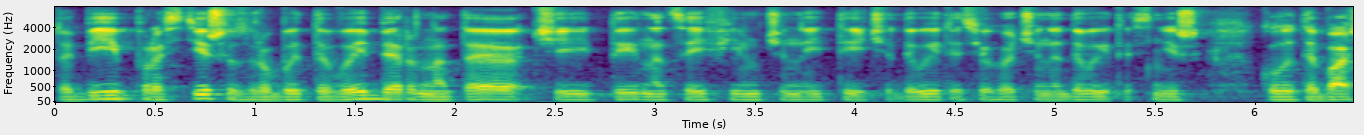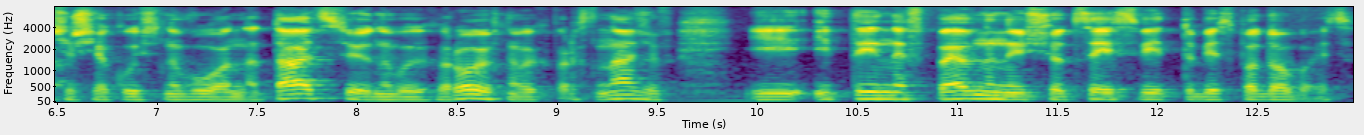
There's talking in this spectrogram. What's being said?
тобі простіше зробити вибір на те, чи йти на цей фільм, чи не йти, чи дивитись його, чи не дивитись, ніж коли ти бачиш якусь нову анотацію, нових героїв, нових персонажів, і, і ти не впевнений, що цей світ тобі сподобається.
